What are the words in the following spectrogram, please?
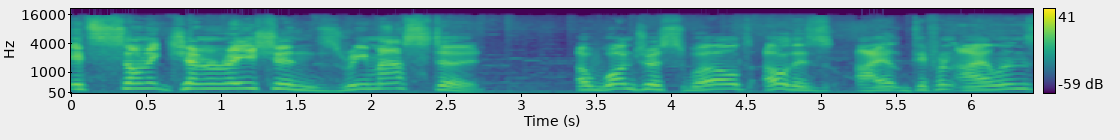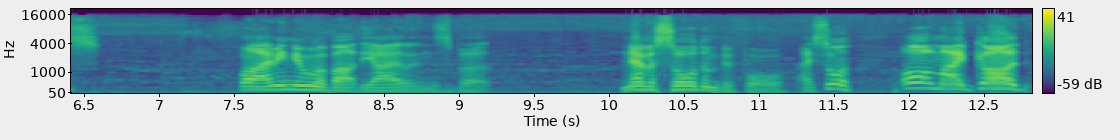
It's Sonic Generations remastered. A wondrous world. Oh, there's different islands. Well, I mean, knew about the islands, but never saw them before. I saw... Oh my god!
